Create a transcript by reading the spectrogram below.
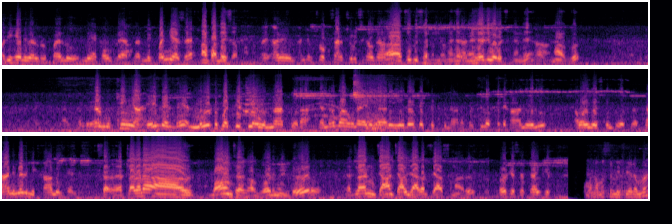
పదిహేను వేల రూపాయలు మీ అకౌంట్లో వేస్తున్నారు. మీకు పని చేస్తారు పడ్డాయి సార్. అంటే ఒకసారి చూపించగలుగుతారా చూపిస్తానండి మెసేజ్ కూడా వచ్చిందండి మాకు. సార్ ముఖ్యంగా ఏంటంటే లోటు బడ్జెట్లో ఉన్నా కూడా చంద్రబాబు నాయుడు గారు ఏదైతే చెప్తున్నారో ప్రతి ఒక్కటి హామీలు అమలు చేసుకుంటూ వస్తున్నారు. దాని మీద మీ కామెంట్ అండి. సార్ ఎట్లాగైనా బాగుంది సార్ గవర్నమెంట్. ఎట్లా చాలా చాలా జాగ్రత్త చేస్తున్నారు. ఓకే సార్ థ్యాంక్ యూ నమస్తే మీ పేరమ్మా?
